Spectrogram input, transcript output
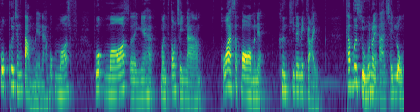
พวกพืชชั้นต่ำเนี่ยนะครับพวกมอสพวกมอสอะไรเงี้ยฮะมันจะต้องใช้น้ำเพราะว่าสปอร์มันเนี่ย ขึ้นที่ได้ไม่ไกล ถ้าพืชสูงมาหน่อยอาจใช้ลม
